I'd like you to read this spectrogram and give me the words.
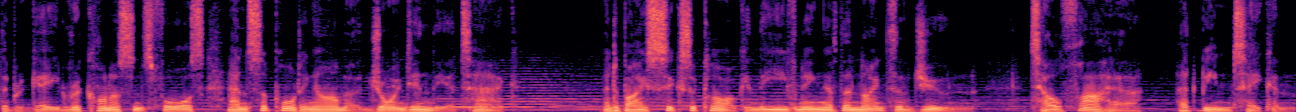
The brigade reconnaissance force and supporting armor joined in the attack. And by six o'clock in the evening of the 9th of June, Tel Faher had been taken.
